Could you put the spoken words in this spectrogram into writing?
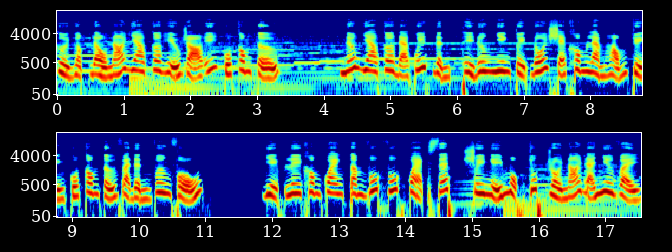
cười gật đầu nói, giao cơ hiểu rõ ý của công tử nếu giao cơ đã quyết định thì đương nhiên tuyệt đối sẽ không làm hỏng chuyện của công tử và định vương phủ. Diệp Ly không quan tâm vuốt vuốt quạt xếp, suy nghĩ một chút rồi nói đã như vậy.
